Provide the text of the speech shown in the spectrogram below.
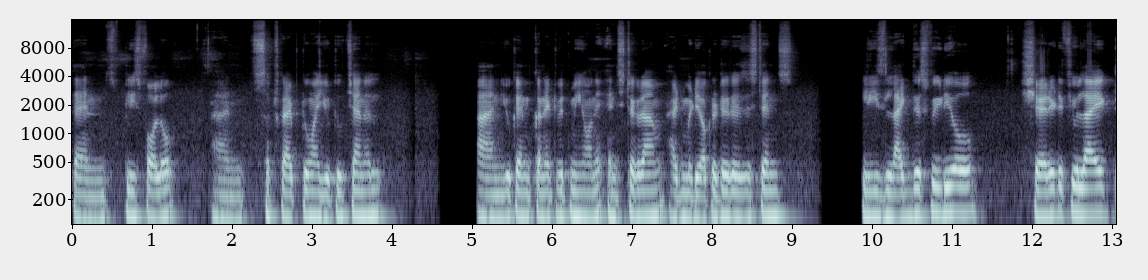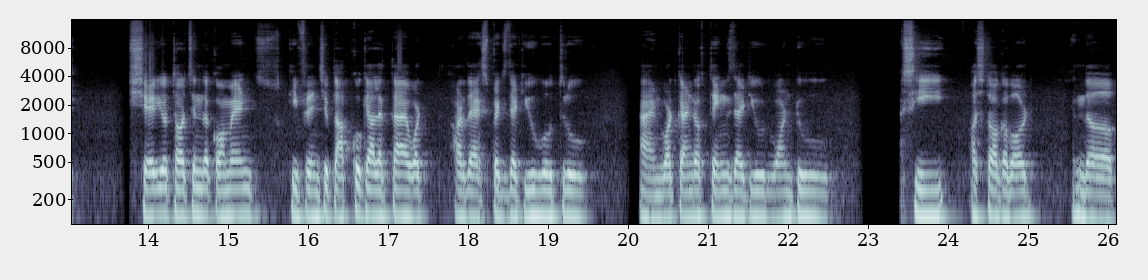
then please follow and subscribe to my youtube channel and you can connect with me on instagram at mediocrity resistance please like this video share it if you liked share your thoughts in the comments कि फ्रेंडशिप आपको क्या लगता है what are the aspects that you go through and what kind of things that you would want to see us talk about in the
